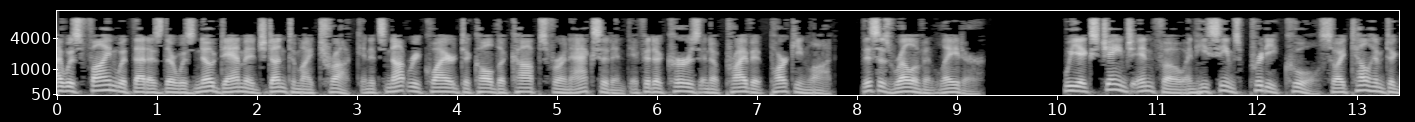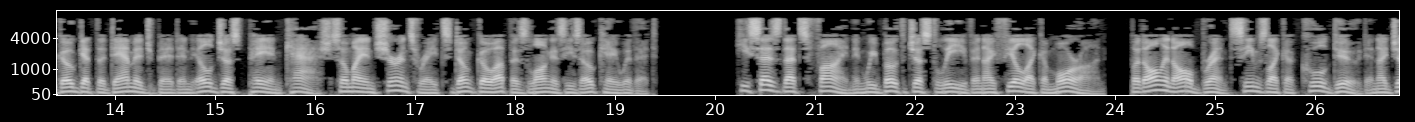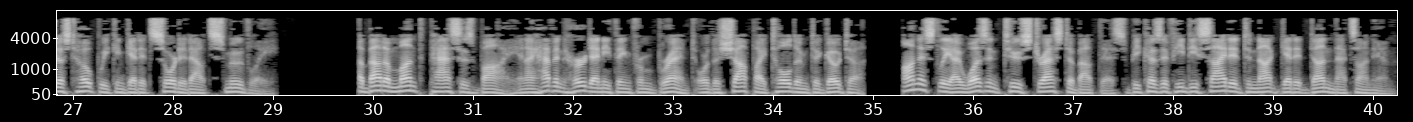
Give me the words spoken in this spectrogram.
I was fine with that as there was no damage done to my truck and it's not required to call the cops for an accident if it occurs in a private parking lot. This is relevant later. We exchange info and he seems pretty cool so I tell him to go get the damage bid and I'll just pay in cash so my insurance rates don't go up as long as he's okay with it. He says that's fine and we both just leave and I feel like a moron. But all in all Brent seems like a cool dude and I just hope we can get it sorted out smoothly. About a month passes by and I haven't heard anything from Brent or the shop I told him to go to. Honestly I wasn't too stressed about this because if he decided to not get it done that's on him.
